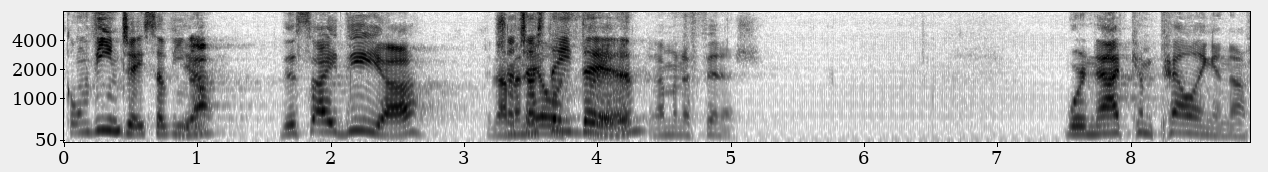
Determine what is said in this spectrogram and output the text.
convinge-i să vină. Yeah. This idea, and I'm going to această illustrate idee- it, and I'm going to finish. We're not compelling enough.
